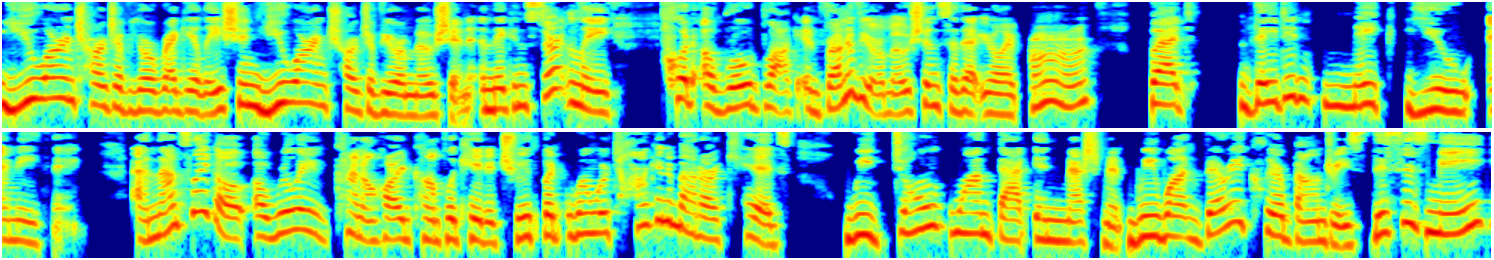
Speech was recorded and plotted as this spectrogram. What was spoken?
you are in charge of your regulation. You are in charge of your emotion and they can certainly put a roadblock in front of your emotion so that you're like, mm, but they didn't make you anything. And that's like a, a really kind of hard, complicated truth. But when we're talking about our kids, we don't want that enmeshment. We want very clear boundaries. This is me.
